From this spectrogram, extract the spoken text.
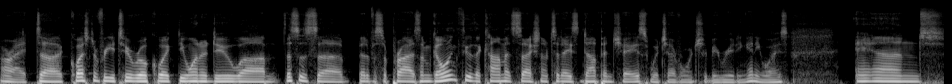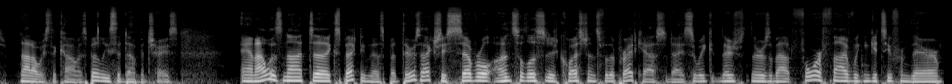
All right, uh, question for you two, real quick. Do you want to do? Um, this is a bit of a surprise. I'm going through the comment section of today's dump and chase, which everyone should be reading anyways, and not always the comments, but at least the dump and chase. And I was not uh, expecting this, but there's actually several unsolicited questions for the predcast today. So we can, there's there's about four or five we can get to from there.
